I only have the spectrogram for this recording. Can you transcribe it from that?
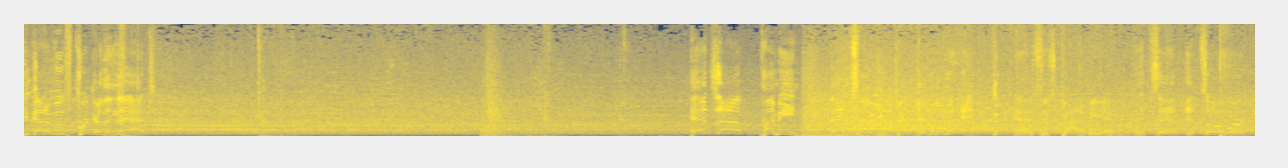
You got to move quicker than that. Heads up! I mean, that's how you pick your moment and go. And this has got to be it. It's it. It's over.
